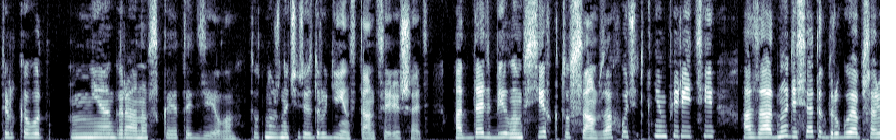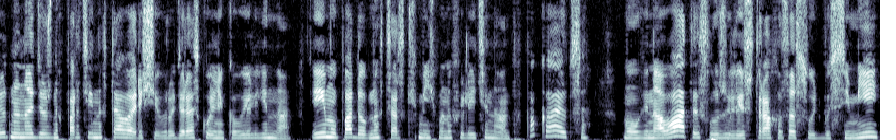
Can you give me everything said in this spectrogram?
Только вот не Аграновское это дело. Тут нужно через другие инстанции решать отдать белым всех, кто сам захочет к ним перейти, а заодно десяток другой абсолютно надежных партийных товарищей, вроде Раскольникова и Ильина, и ему подобных царских мичманов и лейтенантов, покаются. Мол, виноваты, служили из страха за судьбы семей,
